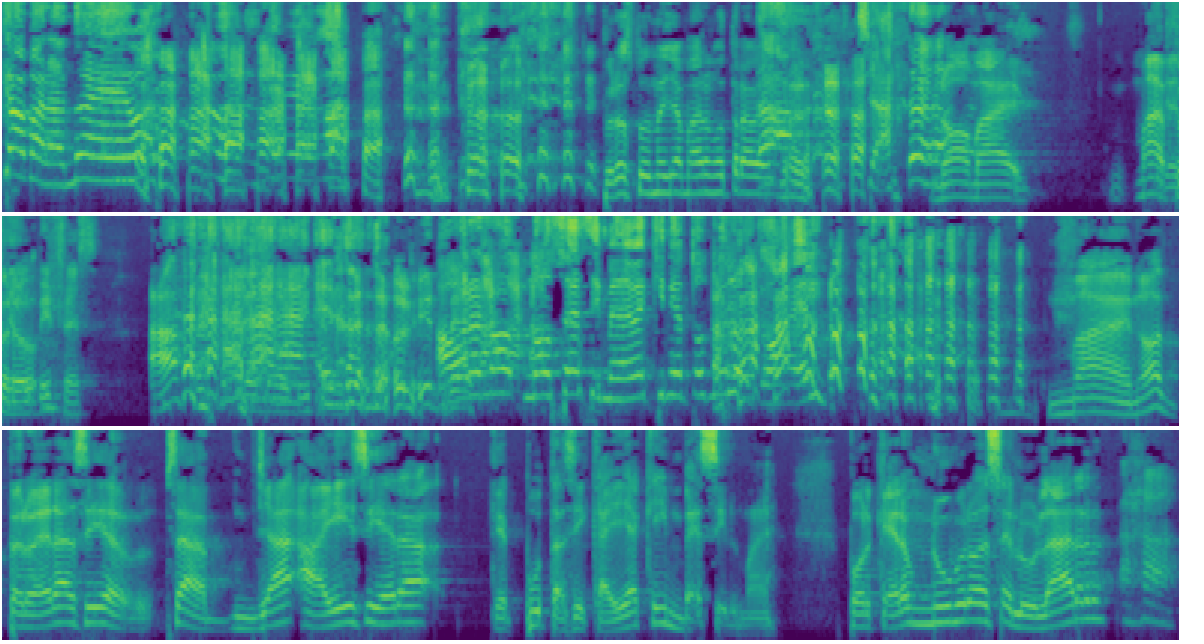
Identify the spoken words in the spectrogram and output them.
Cámara nueva. cámara. Pero después me llamaron otra vez. Ah, cha. No, Mae. Mae, pero. Ah. Ahora no, no sé si me debe 500 mil o yo a él. Mae, no, pero era así. O sea, ya ahí sí era. Que puta, si caía, qué imbécil, Mae. Porque era un número de celular. Ajá.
